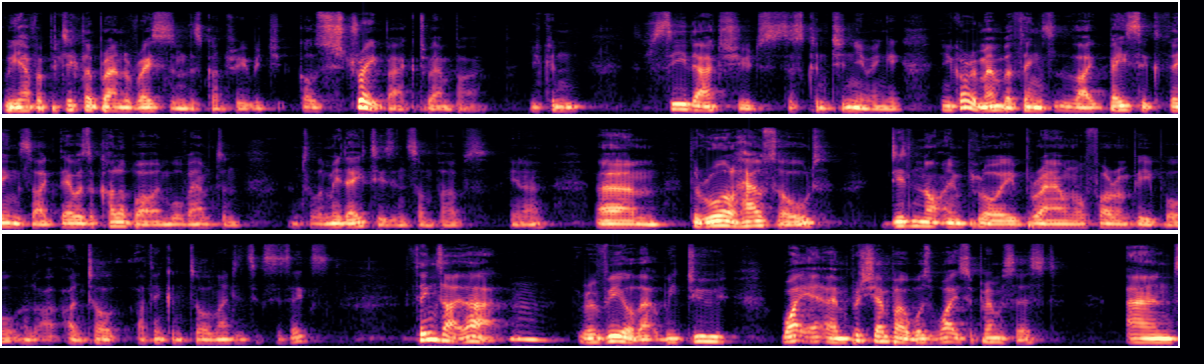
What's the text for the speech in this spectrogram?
we have a particular brand of racism in this country which goes straight back to empire. You can see the attitudes just continuing. You've got to remember things like basic things like there was a colour bar in Wolverhampton until the mid 80s in some pubs, you know. Um, the royal household did not employ brown or foreign people until, I think, until 1966 things like that reveal that we do white um, British Empire was white supremacist, and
